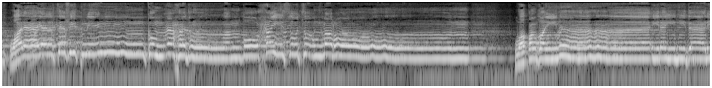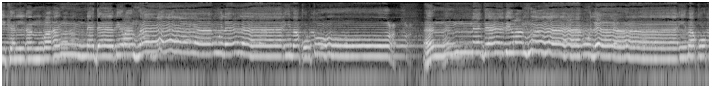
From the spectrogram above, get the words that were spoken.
ولا يلتفت منكم أحد وامضوا حيث تؤمرون. وقضينا إليه ذلك الأمر أن دابر هؤلاء مقطوع. أن دابر هؤلاء مقطوع.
